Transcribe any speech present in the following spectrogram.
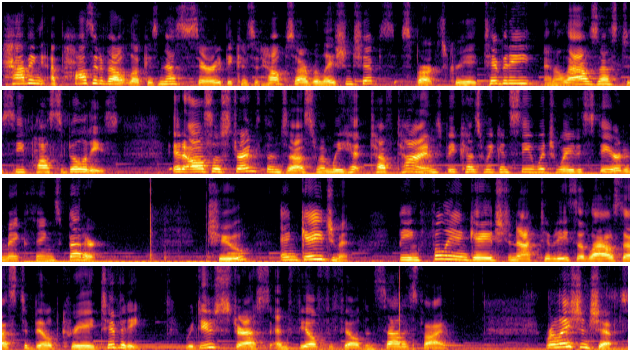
Having a positive outlook is necessary because it helps our relationships, sparks creativity, and allows us to see possibilities. It also strengthens us when we hit tough times because we can see which way to steer to make things better. 2. Engagement. Being fully engaged in activities allows us to build creativity, reduce stress, and feel fulfilled and satisfied. Relationships.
